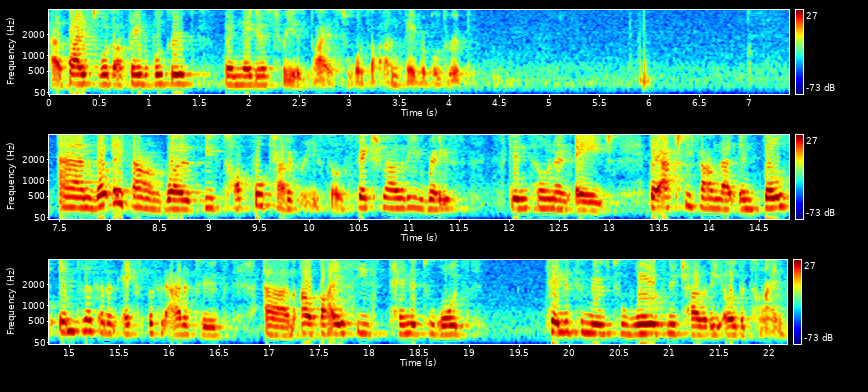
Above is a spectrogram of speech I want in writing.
uh, bias towards our favorable group, where negative three is biased towards our unfavorable group. And what they found was these top four categories, so sexuality, race, skin tone, and age, they actually found that in both implicit and explicit attitudes, um, our biases tended towards tended to move towards neutrality over time.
